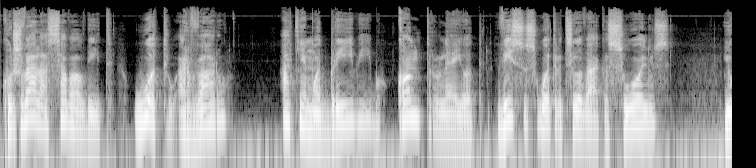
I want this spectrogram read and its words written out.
kurš vēlās savaldīt otru ar varu atņemot brīvību, kontrolējot visus otra cilvēka soļus, jo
